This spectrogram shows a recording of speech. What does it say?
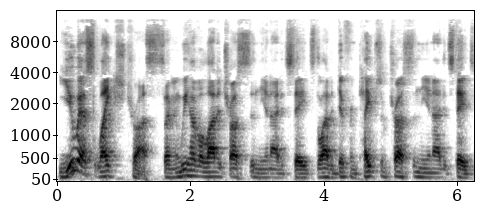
U.S. likes trusts. I mean, we have a lot of trusts in the United States, a lot of different types of trusts in the United States.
